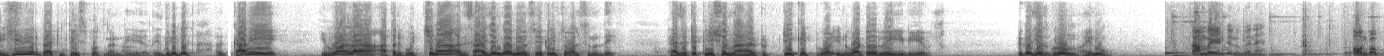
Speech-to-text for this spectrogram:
బిహేవియర్ ప్యాటర్న్ తెలిసిపోతుందండి. అది ఎందుకంటే అది కానీ ఇవాళ అతనికి వచ్చినా అది సహజంగా మేము స్వీకరించవలసినదే. As a technician I have to take it in whatever way he behaves because he's grown I know Sambayya అంటే నువ్వేనా? అవును బాబు.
